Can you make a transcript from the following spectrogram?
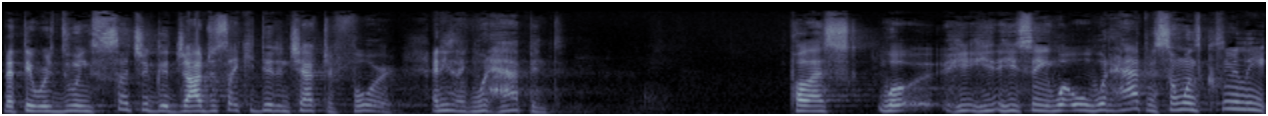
that they were doing such a good job, just like he did in chapter 4. And he's like, What happened? Paul asks, well, he, he's saying, well, what happened? Someone's clearly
